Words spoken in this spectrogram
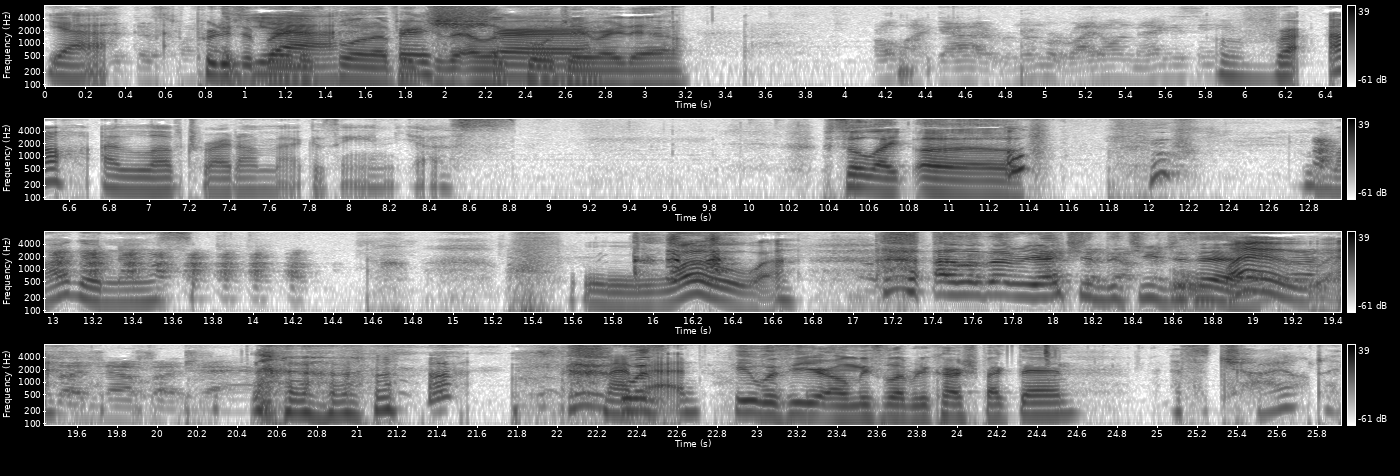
Yeah. Producer yeah, Brandon's pulling up for pictures of LL Cool J sure. right now. Ri- oh, I loved Right On magazine. Yes. So like uh My goodness. Whoa. I love that reaction that you just had. Whoa. My was, bad. He was he your only celebrity crush back then? As a child, I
